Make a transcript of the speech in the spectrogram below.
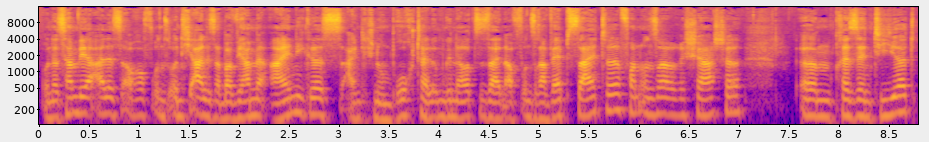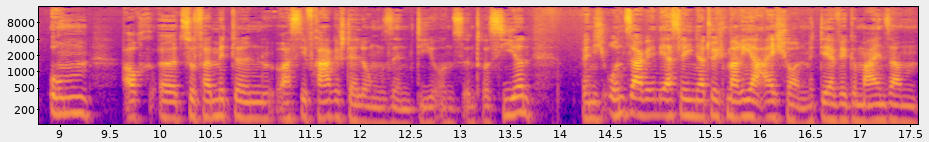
Und das haben wir alles auch auf uns, und nicht alles, aber wir haben ja einiges, eigentlich nur ein Bruchteil, um genau zu sein, auf unserer Webseite von unserer Recherche ähm, präsentiert, um auch äh, zu vermitteln, was die Fragestellungen sind, die uns interessieren. Wenn ich uns sage, in erster Linie natürlich Maria Eichhorn, mit der wir gemeinsam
